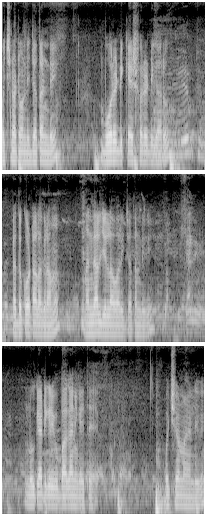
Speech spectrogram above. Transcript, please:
వచ్చినటువంటి జత అండి బోరెడ్డి కేశవరెడ్డి గారు. పెద్దకోటాల గ్రామం నంద్యాల జిల్లా వారి జత అండి ఇది. న్యూ కేటగిరీ విభాగానికి అయితే వచ్చి ఉన్నాయండి ఇవి.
